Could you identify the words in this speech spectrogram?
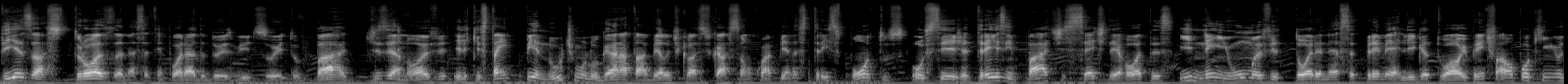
desastrosa nessa temporada 2018/19. Ele que está em penúltimo lugar na tabela de classificação com apenas 3 pontos, ou seja, 3 empates, 7 derrotas e nenhuma vitória nessa Premier League atual. E pra gente falar um pouquinho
